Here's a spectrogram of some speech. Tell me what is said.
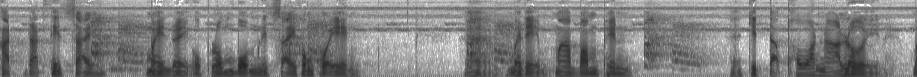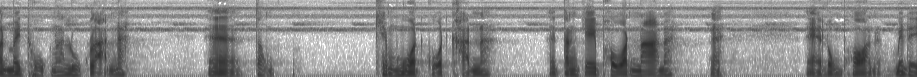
หัดดัดนิสัย ไม่ได้อบรมบ่มนิสัยของตัวเองอไม่ได้มาบำเพ็ญจิตภาวนาเลย มันไม่ถูกนะลูกหลานนะต้องเข้มงวดกวดขันนะตั้งใจภาวนานะนะหลวงพ่อเนี่ยไม่ได้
